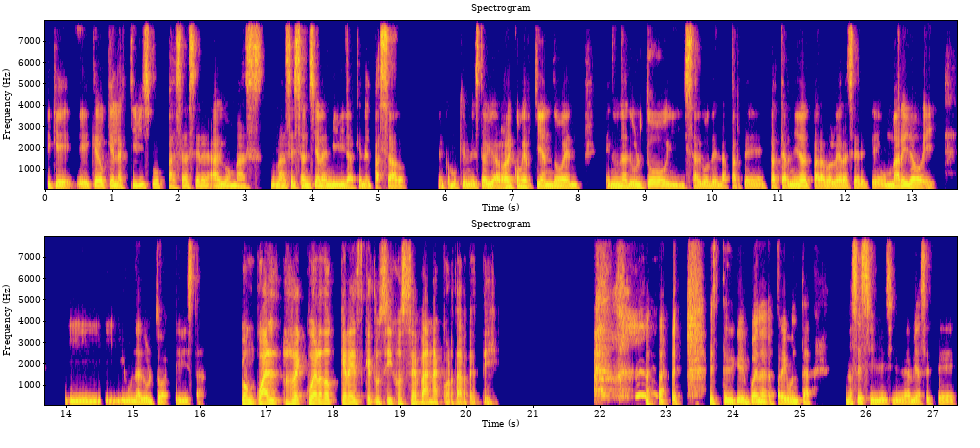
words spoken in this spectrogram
Y que eh, creo que el activismo pasa a ser algo más, más esencial en mi vida que en el pasado. como que me estoy reconvirtiendo en, en, un adulto y salgo de la parte paternidad para volver a ser este, un marido y, y un adulto activista. ¿Con cuál recuerdo crees que tus hijos se van a acordar de ti? este, qué buena pregunta. No sé si, me habías este,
